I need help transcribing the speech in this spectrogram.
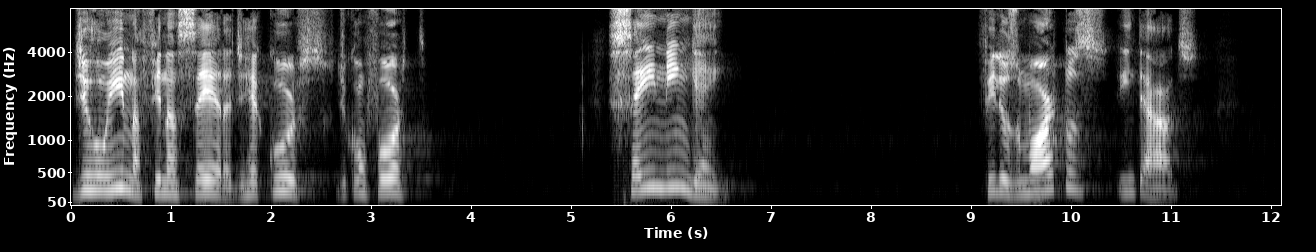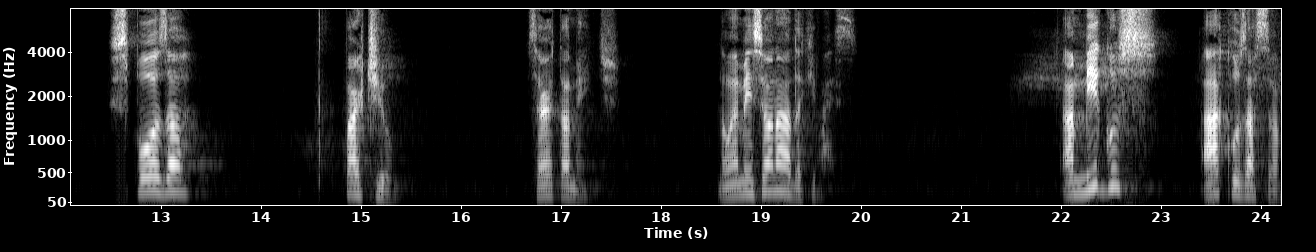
de ruína financeira, de recurso, de conforto, sem ninguém. Filhos mortos e enterrados. Esposa partiu. Certamente. Não é mencionado aqui mais. Amigos, a acusação.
